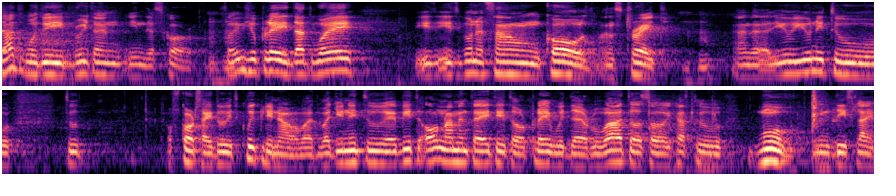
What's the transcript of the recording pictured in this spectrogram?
That would be written in the score. So if you play it that way, it, it's going to sound cold and straight. And uh, you, you need to, to of course, I do it quickly now, but, but you need to a bit ornamentate it or play with the rubato, so you have to move in this line.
